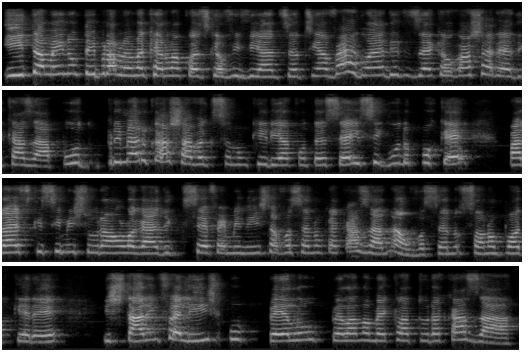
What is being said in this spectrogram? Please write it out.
E também não tem problema, que era uma coisa que eu vivi antes. Eu tinha vergonha de dizer que eu gostaria de casar. Por, primeiro, que eu achava que isso não queria acontecer, e segundo, porque parece que se mistura um lugar de ser feminista, você não quer casar. Não, você só não pode querer estar infeliz por, pelo, pela nomenclatura casar.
